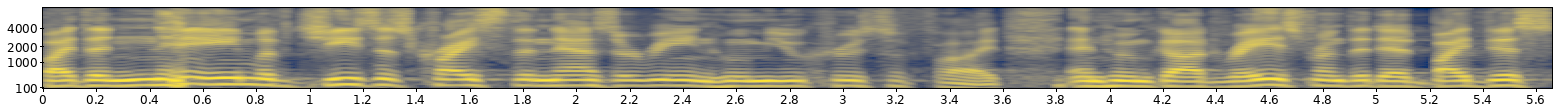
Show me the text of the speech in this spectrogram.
By the name of Jesus Christ the Nazarene, whom you crucified and whom God raised from the dead, by this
